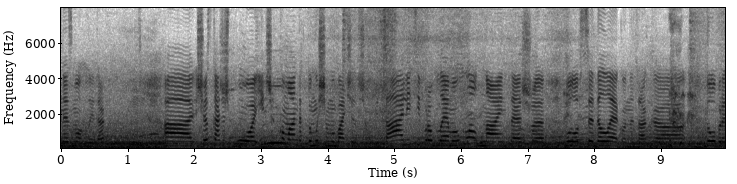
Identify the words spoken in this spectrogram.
не змогли, так? А що скажеш по інших командах, тому що ми бачили, що в Vitality проблеми, у Cloud9 теж е, було все далеко не так е, добре,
